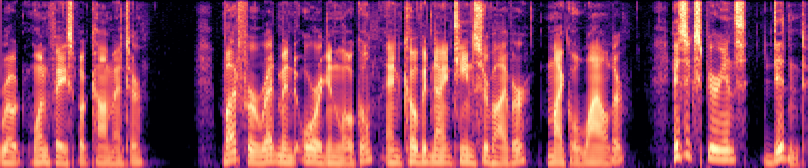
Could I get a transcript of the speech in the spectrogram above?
wrote one Facebook commenter. But for Redmond, Oregon local and COVID 19 survivor Michael Wilder, his experience didn't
